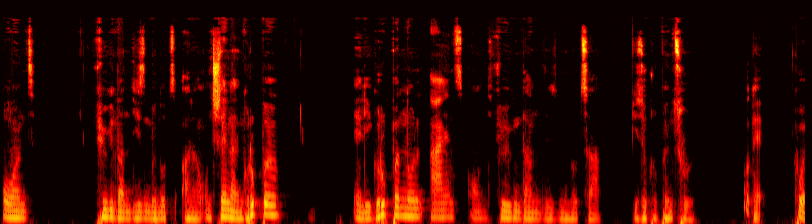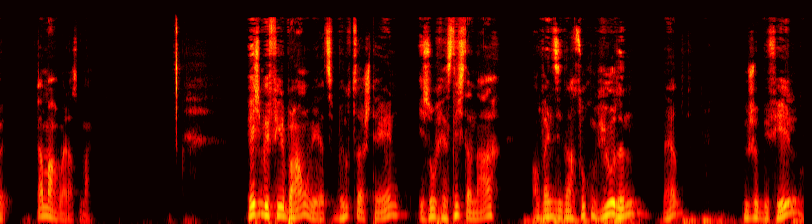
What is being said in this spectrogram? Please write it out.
und fügen dann diesen Benutzer äh, und stellen eine Gruppe Eli Gruppe 01 und fügen dann diesen Benutzer diese Gruppe hinzu. Okay, cool. Dann machen wir das mal. Welchen Befehl brauchen wir jetzt? Benutzer erstellen. Ich suche jetzt nicht danach, auch wenn Sie nachsuchen würden. Ne? Befehl,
